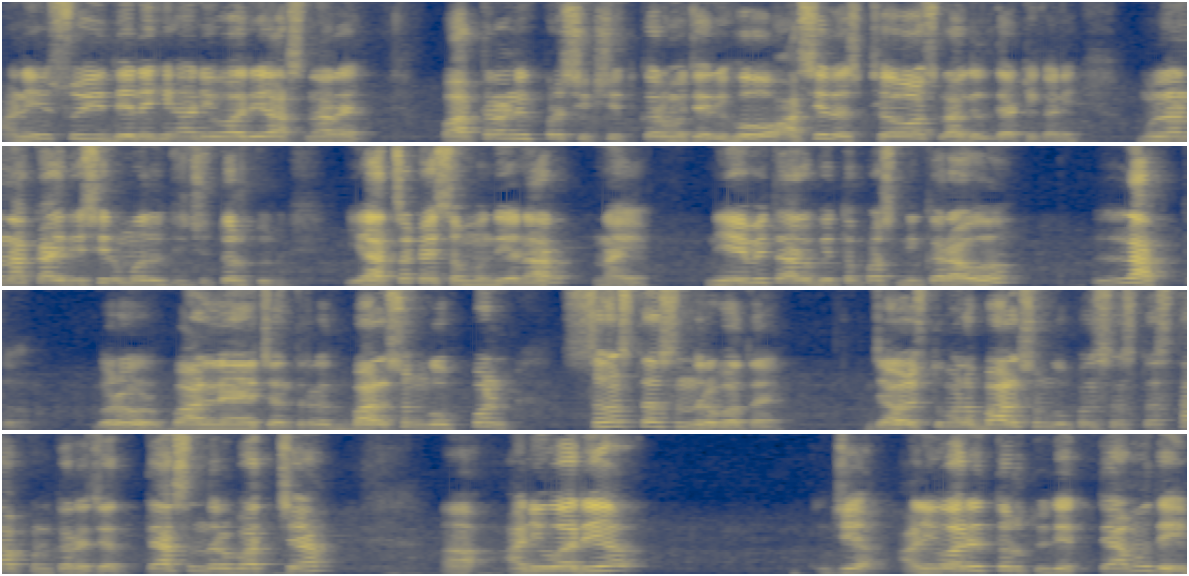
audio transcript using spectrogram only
आणि सोयी ही अनिवार्य असणार आहे. पात्र आणि प्रशिक्षित कर्मचारी. हो असेलच. ठेवावंच लागेल त्या ठिकाणी. मुलांना कायदेशीर मदतीची तरतूद याचा काही संबंध येणार नाही. नियमित आरोग्य तपासणी करावं लागतं. बरोबर? बाल न्यायाच्या अंतर्गत बालसंगोपन संस्था संदर्भात आहे. ज्यावेळेस तुम्हाला बाल संगोपन संस्था स्थापन करायच्या आहेत, त्या संदर्भातच्या अनिवार्य जे अनिवार्य तरतूद आहेत त्यामध्ये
